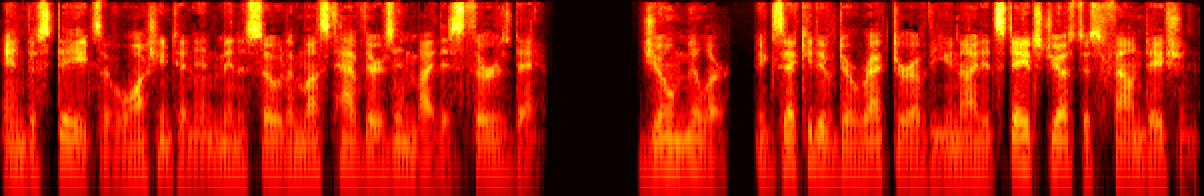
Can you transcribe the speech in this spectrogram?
and the states of Washington and Minnesota must have theirs in by this Thursday. Joe Miller, executive director of the United States Justice Foundation,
